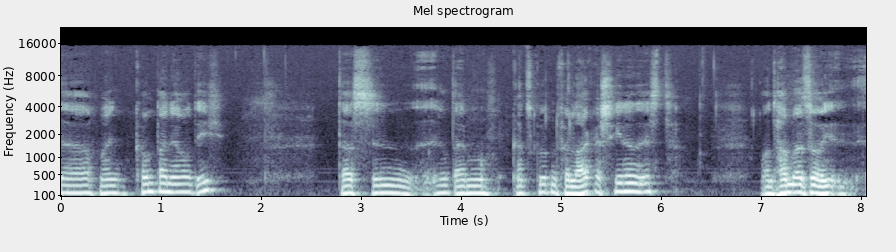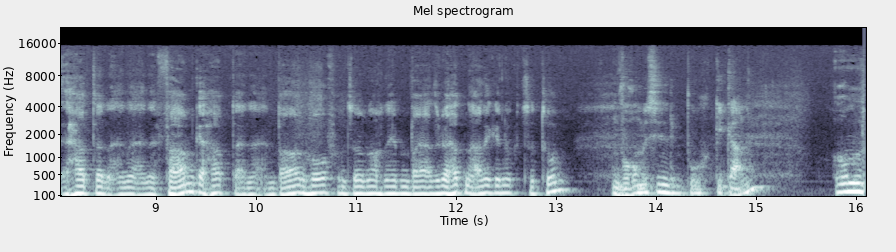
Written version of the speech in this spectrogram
der, mein Kompagnon und ich das in irgendeinem ganz guten Verlag erschienen ist. Und haben also, er hat dann eine, eine Farm gehabt, eine, einen Bauernhof und so noch nebenbei. Also wir hatten alle genug zu tun. Und worum ist in dem Buch gegangen? Um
